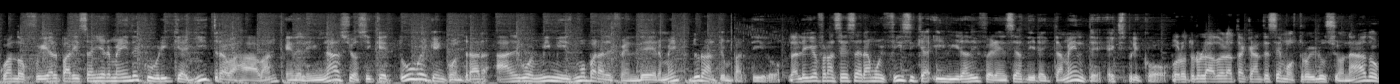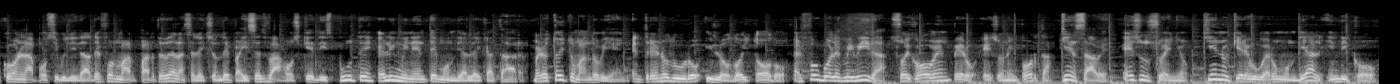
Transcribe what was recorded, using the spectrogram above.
Cuando fui al Paris Saint Germain descubrí que allí trabajaban en el gimnasio, así que tuve que encontrar algo en mí mismo para defenderme durante un partido. La liga francesa era muy física y vi las diferencias directamente, explicó. Por otro lado, el atacante se mostró ilusionado con la posibilidad de formar parte de la selección de Países Bajos que dispute el inminente Mundial de Qatar. Me lo estoy tomando bien, entreno duro y lo doy todo. El fútbol es mi vida, soy joven, pero eso no importa. ¿Quién sabe? Es un sueño. ¿Quién no quiere jugar un Mundial? indicó.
